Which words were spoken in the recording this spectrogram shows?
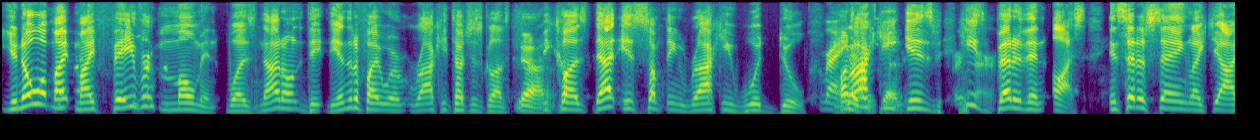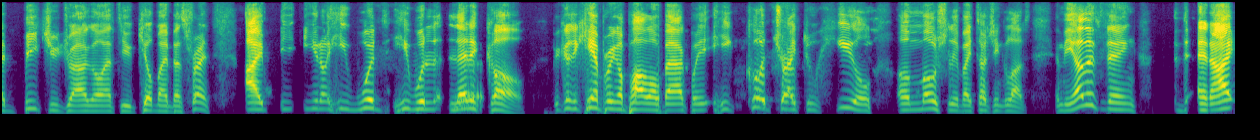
you know what my my favorite moment was not only the, the end of the fight where Rocky touches gloves Yeah. because that is something Rocky would do. Right. 100%. Rocky is For he's sure. better than us. Instead of saying like, "Yeah, I beat you, Drago, after you killed my best friend," I, y- you know, he would he would let it go because he can't bring Apollo back, but he could try to heal emotionally by touching gloves. And the other thing, th- and I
